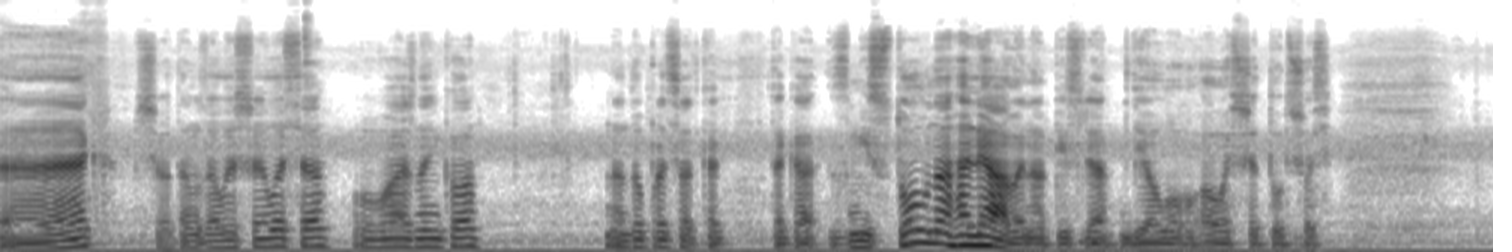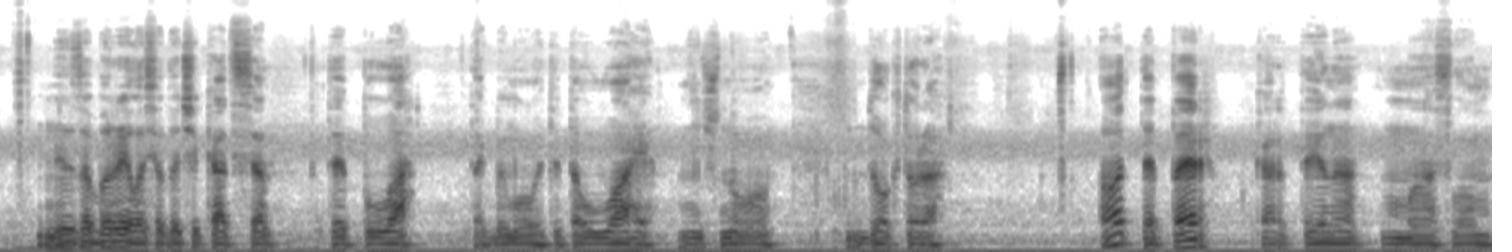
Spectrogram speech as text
Так, що там залишилося уважненько. На допрацювати така змістовна галявина після діалогу. А ось ще тут щось не забарилося дочекатися тепла, так би мовити, та уваги нічного доктора. От тепер картина маслом.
